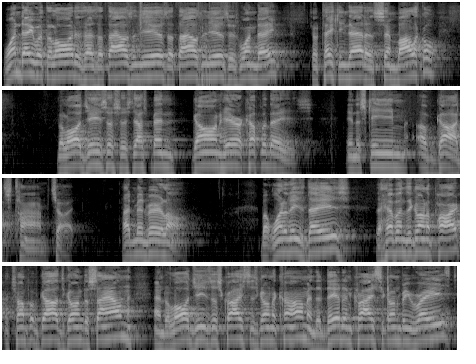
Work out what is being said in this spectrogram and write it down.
One day with the Lord is as a thousand years, a thousand years is one day. So, taking that as symbolical, the Lord Jesus has just been gone here a couple of days in the scheme of God's time chart. Hadn't been very long. But one of these days, the heavens are going to part, the trump of God's going to sound, and the Lord Jesus Christ is going to come, and the dead in Christ are going to be raised,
